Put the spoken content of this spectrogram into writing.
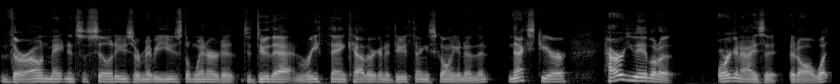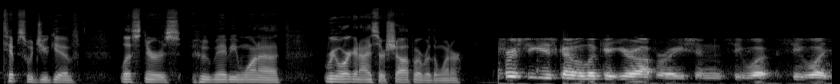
their own maintenance facilities or maybe use the winter to, to do that and rethink how they're going to do things going into the next year. How are you able to organize it at all? What tips would you give listeners who maybe want to reorganize their shop over the winter? First, you just got to look at your operation and see what see what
